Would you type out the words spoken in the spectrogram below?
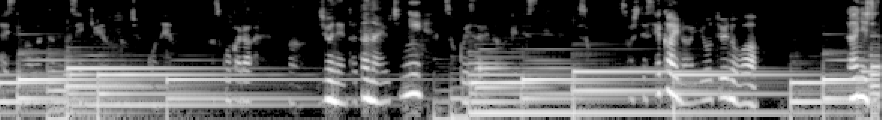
大戦が終わったのが1945年。そこから、まあ、10年経たないうちに即位されたわけです。でそそして世界のありようというのは第二次世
